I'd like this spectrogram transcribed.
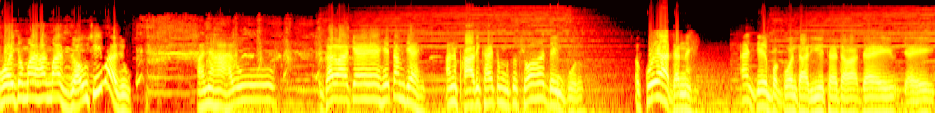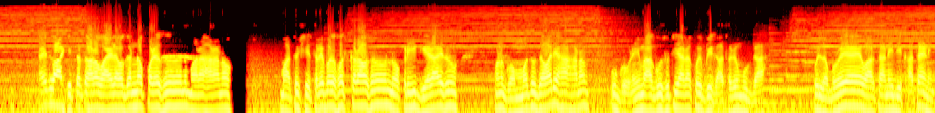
હોય તો મારે હાલ મારે જવું છે બાજુ. અને સારું ઘરવાળા કે હેતમ જાય અને ફાડી ખાય તો હું તો શો દઈને પૂરો કોઈ આધાર નહીં. આ જે ભગવાન તારી તારા જય જય. એ તો આ ખેતર તારો વાયડા વગર ન પડ્યો છે મારા હારાનો. માથું ક્ષેત્રે બધો હોત કરાવો છું, નોકરી ઘેર છું. પણ ગામમાં તો જવા દે હા હારા હું ઘણી માગું છું ત્યારે કોઈ ભેગા થયો મુગા કોઈ લમડો વાર્તા નહીં દેખાતા નહીં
